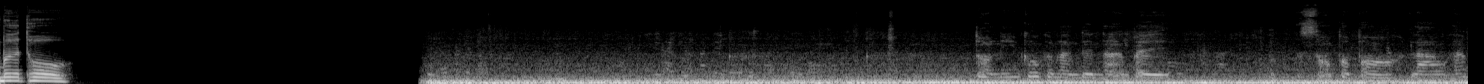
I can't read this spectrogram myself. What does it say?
เบอร์โทร ตอนนี้ก็กำลังเดินทางไปสปปลาวครับ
